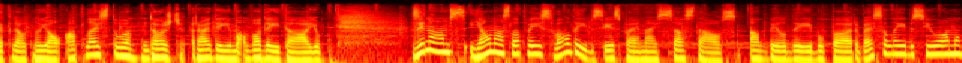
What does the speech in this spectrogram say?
iekļaut nu jau atlaisto Dožģa raidījuma vadītāju. Zināms, jaunās Latvijas valdības iespējamais sastāvs atbildību par veselības jomu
